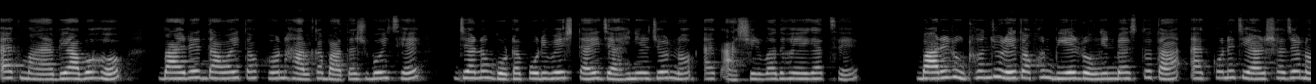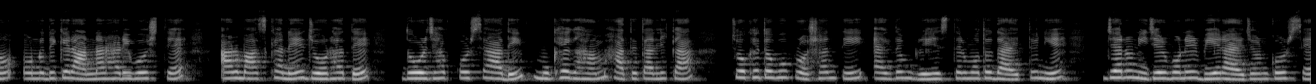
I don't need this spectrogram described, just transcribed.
এক মায়াবী আবহ। বাইরের দাওয়ায় তখন হালকা বাতাস বইছে, যেন গোটা পরিবেশটাই জাহিনের জন্য এক আশীর্বাদ হয়ে গেছে। বাড়ির উঠোন জুড়ে তখন বিয়ের রঙিন ব্যস্ততা, এক কোণে চেয়ার সাজানো, অন্যদিকে রান্নার হাড়ি বসছে আর মাঝখানে জোর হাতে দৌড়ঝাঁপ করছে আদিব, মুখে ঘাম, হাতে তালিকা, চোখে তবু প্রশান্তি, একদম গৃহস্থের মতো দায়িত্ব নিয়ে যেন নিজের বোনের বিয়ের আয়োজন করছে।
